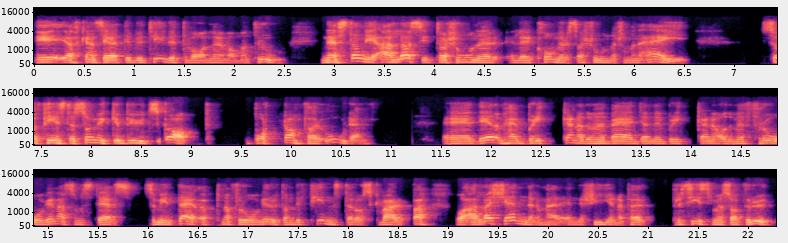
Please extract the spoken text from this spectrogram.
det, jag kan säga att det är betydligt vanligare än vad man tror. Nästan i alla situationer eller konversationer som man är i så finns det så mycket budskap bortanför orden. Eh, det är de här blickarna, de här vädjande blickarna och de här frågorna som ställs, som inte är öppna frågor, utan det finns där att skvalpa. Och alla känner de här energierna, för precis som jag sa förut,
